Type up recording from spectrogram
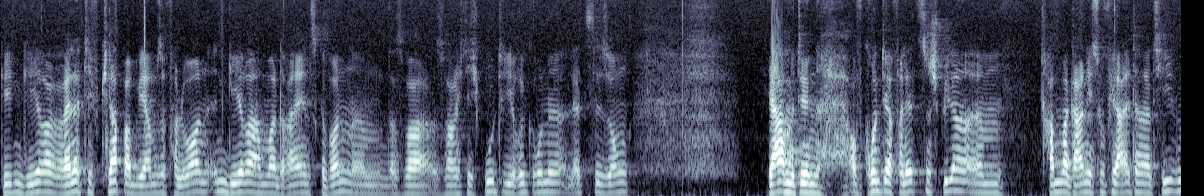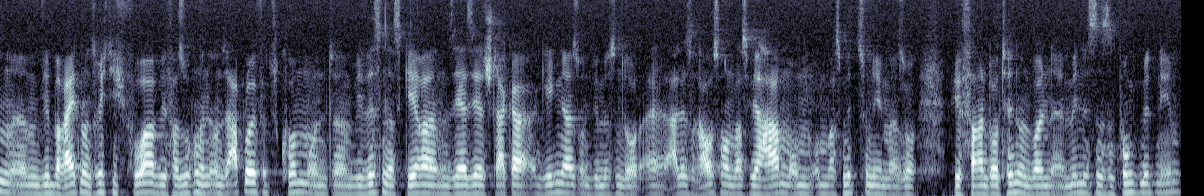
gegen Gera. Relativ knapp, aber wir haben sie verloren. In Gera haben wir 3-1 gewonnen. Ähm, das, war, das war richtig gut, die Rückrunde letzte Saison. Ja, mit den, aufgrund der verletzten Spieler ähm, haben wir gar nicht so viele Alternativen. Ähm, wir bereiten uns richtig vor, wir versuchen in unsere Abläufe zu kommen und ähm, wir wissen, dass Gera ein sehr, sehr starker Gegner ist und wir müssen dort äh, alles raushauen, was wir haben, um, um was mitzunehmen. Also wir fahren dorthin und wollen äh, mindestens einen Punkt mitnehmen,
